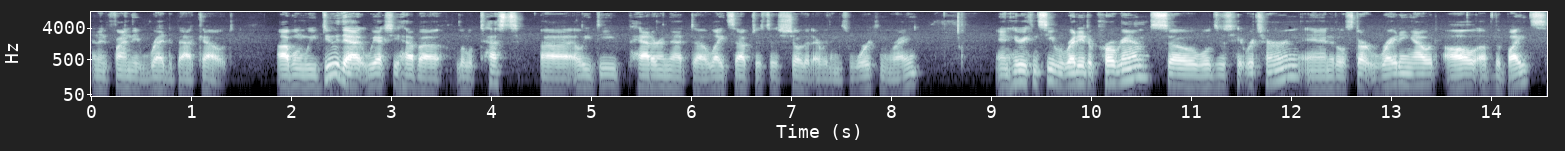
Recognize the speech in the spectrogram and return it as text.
and then finally read back out. Uh, when we do that, we actually have a little test uh, LED pattern that uh, lights up just to show that everything's working right. And here you can see we're ready to program, so we'll just hit return, and it'll start writing out all of the bytes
